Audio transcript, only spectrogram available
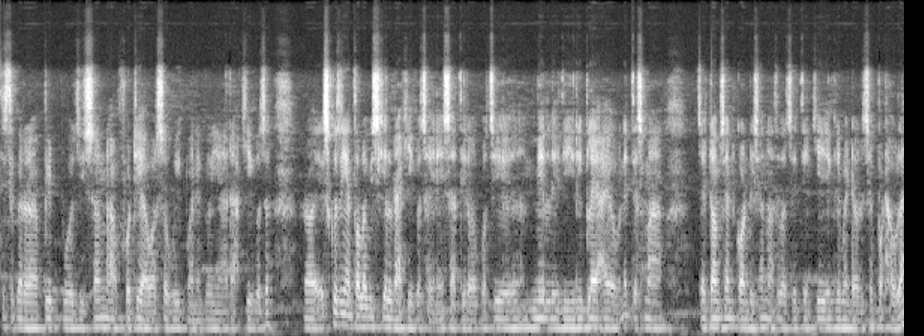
त्यस्तै गरेर paid position forty hours a week भनेको यहाँ राखिएको छ। र यसको चाहिँ यहाँ तलब स्केल राखिएको छैन है साथीहरू पछि मेल यदि रिप्लाई आयो भने त्यसमा चाहिँ टर्म्स एन्ड कन्डिसन अथवा चाहिँ त्यहाँ केही एग्रिमेन्टहरू चाहिँ पठाउला।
